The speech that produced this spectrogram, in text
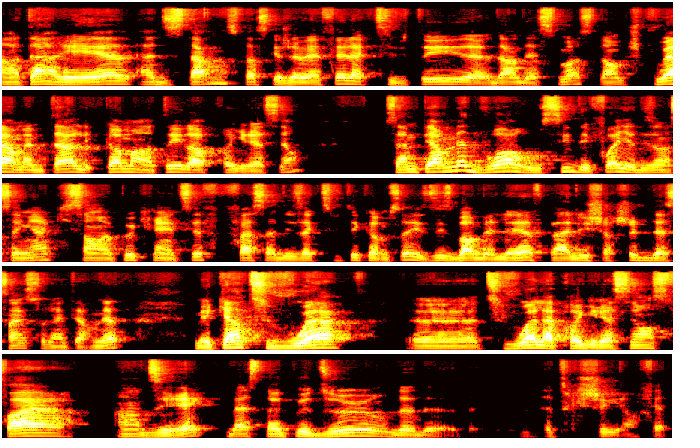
en temps réel à distance parce que j'avais fait l'activité euh, dans Desmos. Donc, je pouvais en même temps commenter leur progression. Ça me permet de voir aussi, des fois, il y a des enseignants qui sont un peu craintifs face à des activités comme ça. Ils se disent, bon, ben, l'élève peut aller chercher le dessin sur Internet. Mais quand tu vois, euh, tu vois la progression se faire en direct, ben, c'est un peu dur de, tricher, en fait.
